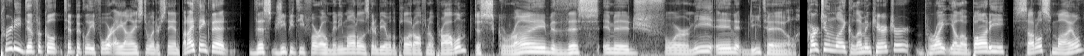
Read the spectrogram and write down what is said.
pretty difficult typically for AIs to understand, but I think that this GPT-4o mini model is going to be able to pull it off no problem. Describe this image for me in detail. Cartoon-like lemon character, bright yellow body, subtle smile,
